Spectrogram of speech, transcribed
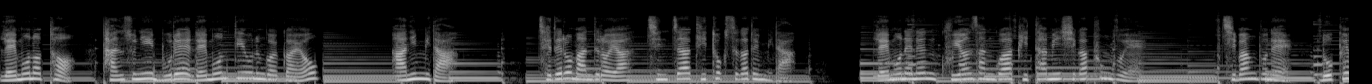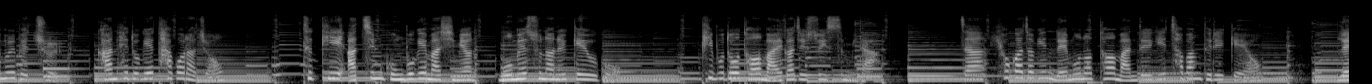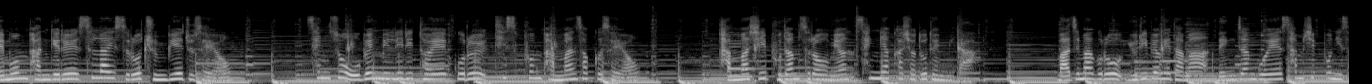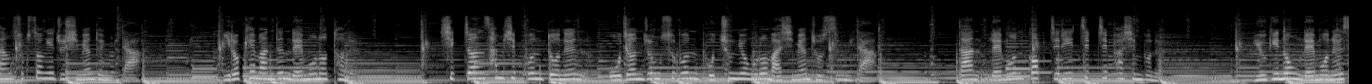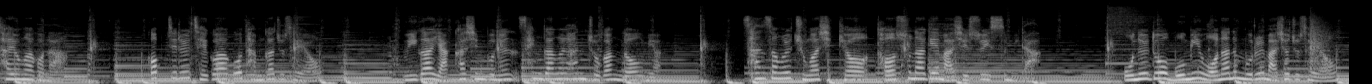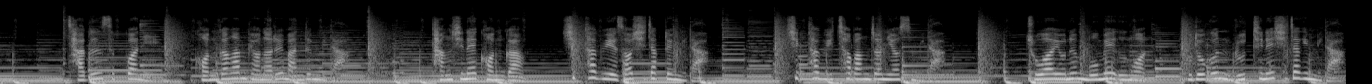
레몬워터, 단순히 물에 레몬 띄우는 걸까요? 아닙니다. 제대로 만들어야 진짜 디톡스가 됩니다. 레몬에는 구연산과 비타민C가 풍부해 지방 분해, 노폐물 배출, 간 해독에 탁월하죠. 특히 아침 공복에 마시면 몸의 순환을 깨우고 피부도 더 맑아질 수 있습니다. 자, 효과적인 레몬워터 만들기 처방 드릴게요. 레몬 반 개를 슬라이스로 준비해 주세요. 생수 500ml에 꿀을 티스푼 반만 섞으세요. 단맛이 부담스러우면 생략하셔도 됩니다. 마지막으로 유리병에 담아 냉장고에 30분 이상 숙성해 주시면 됩니다. 이렇게 만든 레몬워터는 식전 30분 또는 오전 중 수분 보충용으로 마시면 좋습니다. 단 레몬 껍질이 찝찝하신 분은 유기농 레몬을 사용하거나 껍질을 제거하고 담가주세요. 위가 약하신 분은 생강을 한 조각 넣으면 산성을 중화시켜 더 순하게 마실 수 있습니다. 오늘도 몸이 원하는 물을 마셔주세요. 작은 습관이 건강한 변화를 만듭니다. 당신의 건강, 식탁 위에서 시작됩니다. 식탁 위 처방전이었습니다. 좋아요는 몸의 응원, 구독은 루틴의 시작입니다.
